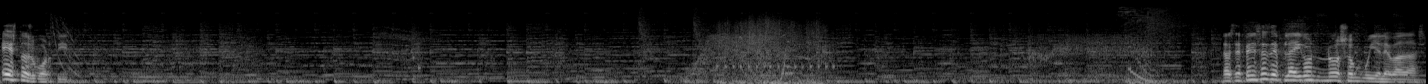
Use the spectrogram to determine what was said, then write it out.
Esto es worth it. Las defensas de Flygon no son muy elevadas.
